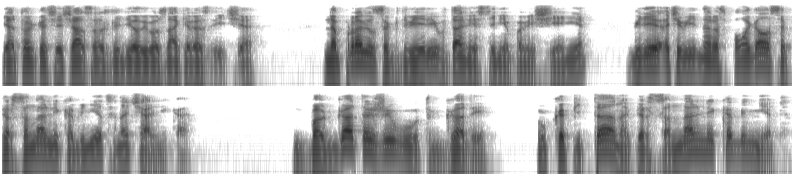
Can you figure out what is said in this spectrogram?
я только сейчас разглядел его знаки различия, направился к двери в дальней стене помещения, где, очевидно, располагался персональный кабинет начальника. Богато живут, гады. У капитана персональный кабинет.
